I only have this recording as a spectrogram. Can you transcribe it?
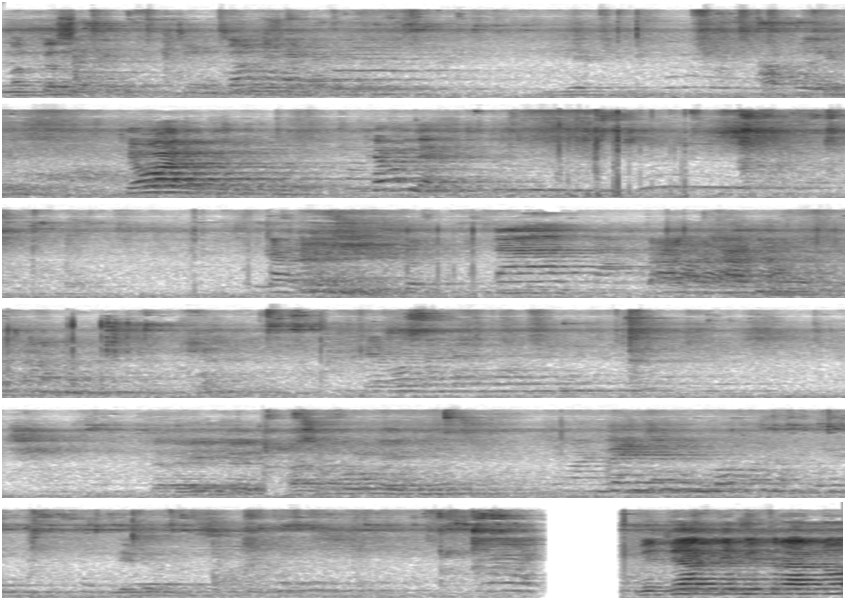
मग कसं? ठेवा ठेवून द्या. विद्यार्थी मित्रांनो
